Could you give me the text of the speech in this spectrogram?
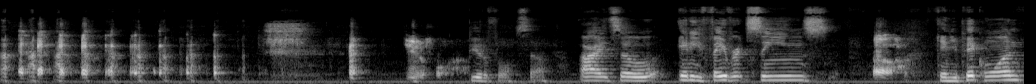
Beautiful. Beautiful. So, all right. So, any favorite scenes? Oh, Can you pick one?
